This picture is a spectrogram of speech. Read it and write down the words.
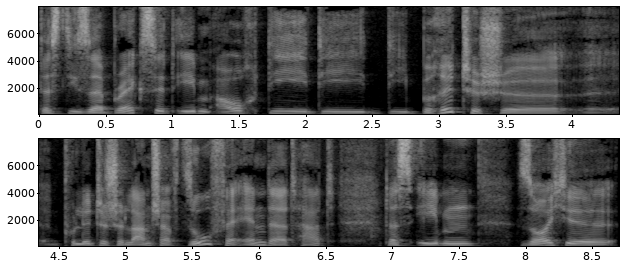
dass dieser Brexit eben auch die, die, die britische äh, politische Landschaft so verändert hat, dass eben solche,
